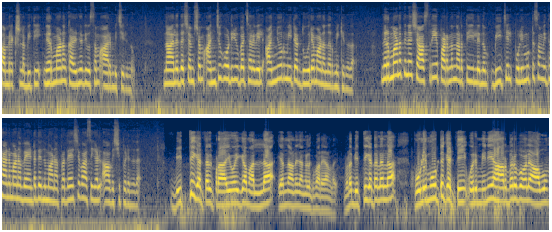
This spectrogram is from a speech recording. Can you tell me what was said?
സംരക്ഷണ ഭിത്തി നിർമ്മാണം കഴിഞ്ഞ ദിവസം ആരംഭിച്ചിരുന്നു. നാല് ദശാംശം അഞ്ച് കോടി രൂപ ചെലവിൽ അഞ്ഞൂറ് മീറ്റർ ദൂരമാണ് നിർമ്മിക്കുന്നത്. നിർമ്മാണത്തിന് ശാസ്ത്രീയ പഠനം നടത്തിയില്ലെന്നും ബീച്ചിൽ പുളിമുട്ട് സംവിധാനമാണ് വേണ്ടതെന്നുമാണ് പ്രദേശവാസികൾ ആവശ്യപ്പെടുന്നത്. ഭിത്തി കെട്ടൽ പ്രായോഗികമല്ല എന്നാണ് ഞങ്ങൾക്ക് പറയാനുള്ളത്. ഇവിടെ ഭിത്തി കെട്ടലല്ല പുളിമൂട്ട് കെട്ടി ഒരു മിനി ഹാർബർ പോലെ ആവും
